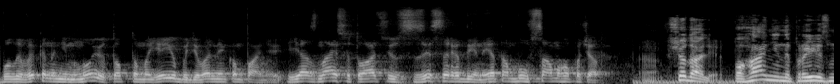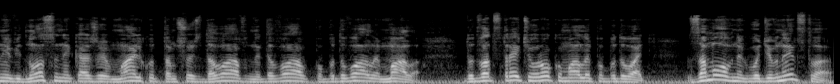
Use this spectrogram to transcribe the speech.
були виконані мною, тобто моєю будівельною компанією. І я знаю ситуацію з середини. Я там був з самого початку. Е, Що далі? Погані, неприязні відносини, каже, Мальку там щось давав, не давав, побудували мало. До 23-го року мали побудувати. Замовник будівництва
